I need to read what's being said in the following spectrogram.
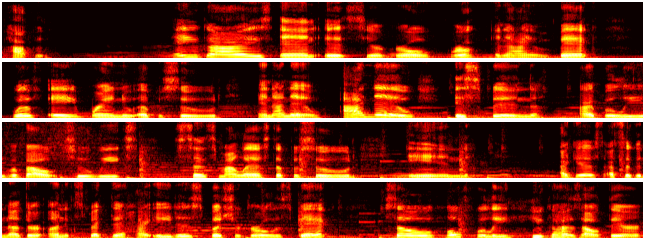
popping. Hey, you guys, and it's your girl Brooke, and I am back with a brand new episode. And I know, I know it's been, I believe, about two weeks since my last episode, and I guess I took another unexpected hiatus, but your girl is back. So, hopefully, you guys out there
